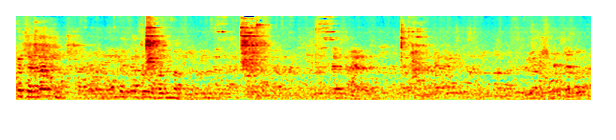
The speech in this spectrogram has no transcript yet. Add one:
15 15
